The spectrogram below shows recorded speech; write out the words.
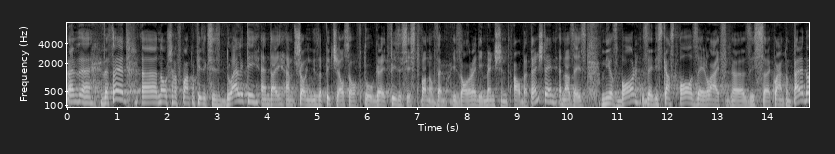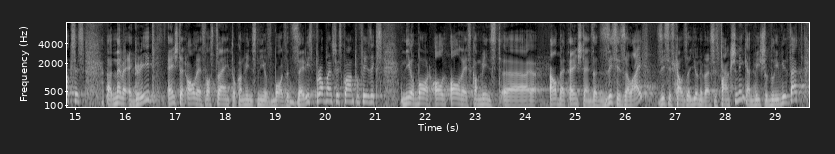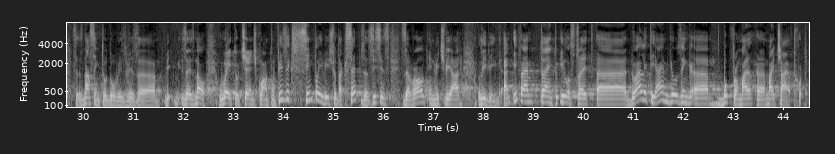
And uh, the third uh, notion of quantum physics is duality, and I am showing you the picture also of two great physicists. One of them is already mentioned, Albert Einstein, another is Niels Bohr. They discussed all their life uh, these uh, quantum paradoxes, uh, never agreed. Einstein always was trying to convince Niels Bohr that there is problems with quantum physics. Niels Bohr al always convinced uh, Albert Einstein that this is a life, this is how the universe is functioning, and we should live with that. There's nothing to do with, with uh, there's no way to change quantum physics. Simply, we should accept that this is the world in which we are living. And if I'm trying to illustrate uh, duality, I'm using a book from my, uh, my childhood.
